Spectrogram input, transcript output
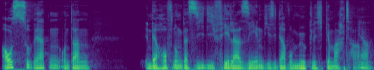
auszuwerten und dann in der Hoffnung, dass sie die Fehler sehen, die sie da womöglich gemacht haben. Ja.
